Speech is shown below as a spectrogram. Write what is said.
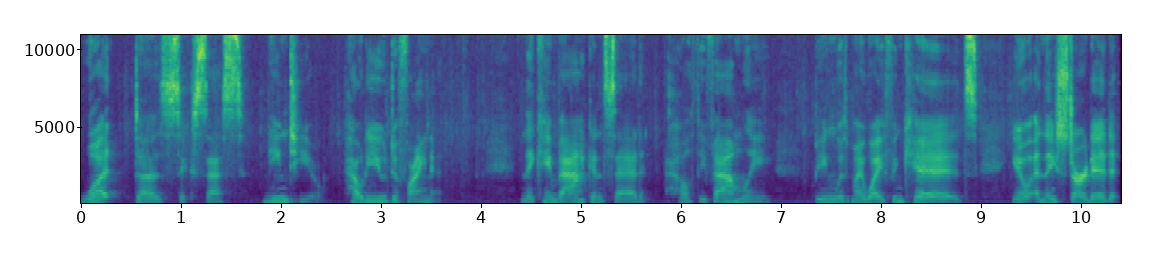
What does success mean to you? How do you define it? And they came back and said, a healthy family, being with my wife and kids, you know, and they started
